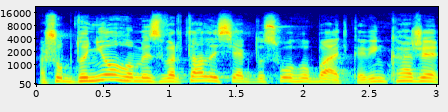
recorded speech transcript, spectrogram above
а щоб до нього ми зверталися як до свого батька. Він каже.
